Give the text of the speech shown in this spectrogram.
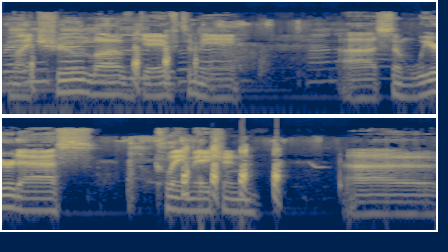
my true love gave to me uh, some weird ass claymation. Uh,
